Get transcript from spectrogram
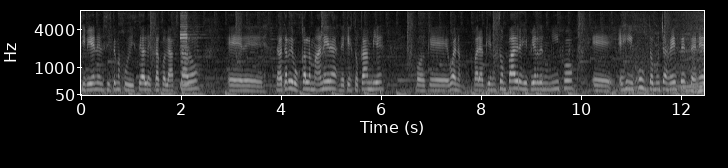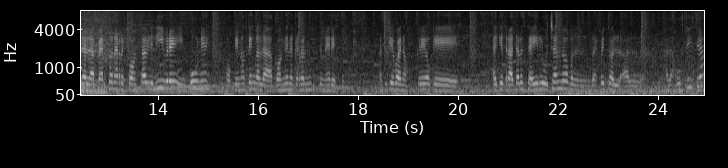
Si bien el sistema judicial está colapsado, eh, tratar de buscar la manera de que esto cambie, porque bueno, para quienes son padres y pierden un hijo, eh, es injusto muchas veces tener a la persona responsable libre, impune, o que no tenga la condena que realmente se merece. Así que bueno, creo que hay que tratar de seguir luchando con respecto a la justicia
